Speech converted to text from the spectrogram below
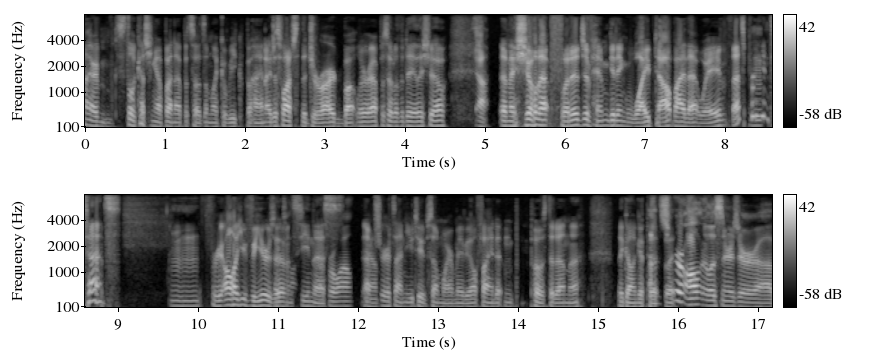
I'm still catching up on episodes. I'm like a week behind. I just watched the Gerard Butler episode of The Daily Show. Yeah. And they show that footage of him getting wiped out by that wave. That's pretty intense. hmm For all you viewers who I've haven't seen for this, a while. I'm Yeah. sure it's on YouTube somewhere. Maybe I'll find it and post it on the, the Gunga Pit. I'm but- sure all our listeners are uh,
